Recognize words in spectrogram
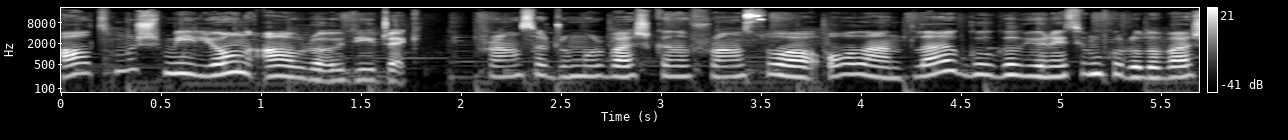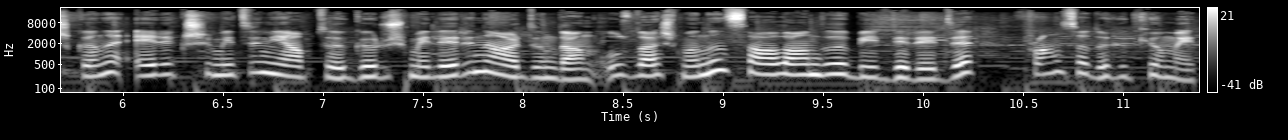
60 milyon avro ödeyecek. Fransa Cumhurbaşkanı François Hollande'la Google Yönetim Kurulu Başkanı Eric Schmidt'in yaptığı görüşmelerin ardından uzlaşmanın sağlandığı bildirildi. Fransa'da hükümet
